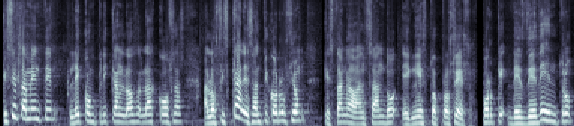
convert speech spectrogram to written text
que ciertamente le complican las, cosas a los fiscales anticorrupción que están avanzando en estos procesos, porque desde dentro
